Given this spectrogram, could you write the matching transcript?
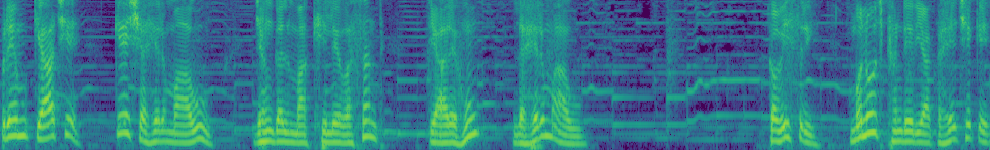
પ્રેમ ક્યાં છે કે શહેરમાં આવું? જંગલમાં ખીલે વસંત, ત્યારે હું લહેરમાં આવું. કવિશ્રી મનોજ ખંડેરિયા કહે છે કે,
